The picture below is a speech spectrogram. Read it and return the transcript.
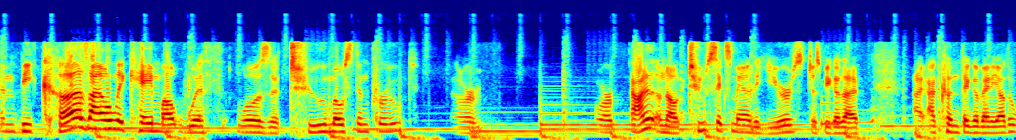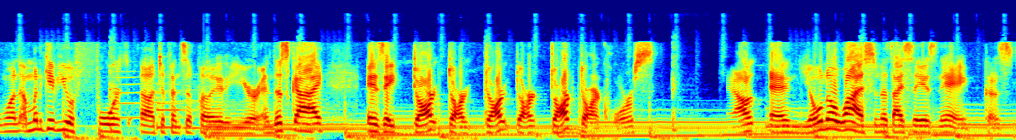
And because I only came up with what was it, two most improved, or or I don't know, two six man of the years, just because I, I, I couldn't think of any other one. I'm gonna give you a fourth uh, defensive player of the year, and this guy is a dark, dark, dark, dark, dark, dark horse. And, I'll, and you'll know why as soon as I say his name, because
